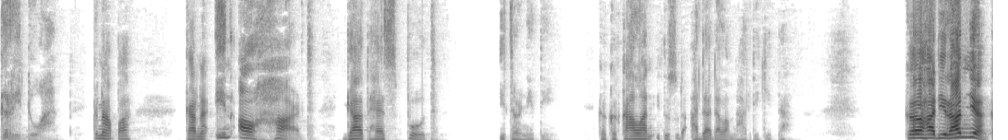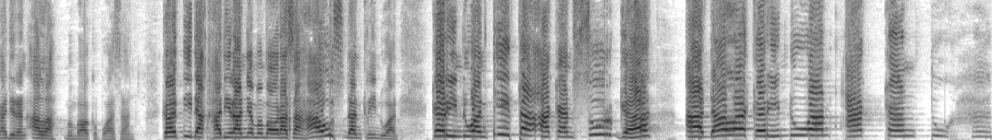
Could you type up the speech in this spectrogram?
kerinduan. Kenapa? Karena in our heart, God has put eternity. Kekekalan itu sudah ada dalam hati kita. Kehadirannya, kehadiran Allah membawa kepuasan. Ketidakhadirannya membawa rasa haus dan kerinduan. Kerinduan kita akan surga adalah kerinduan akan Tuhan.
